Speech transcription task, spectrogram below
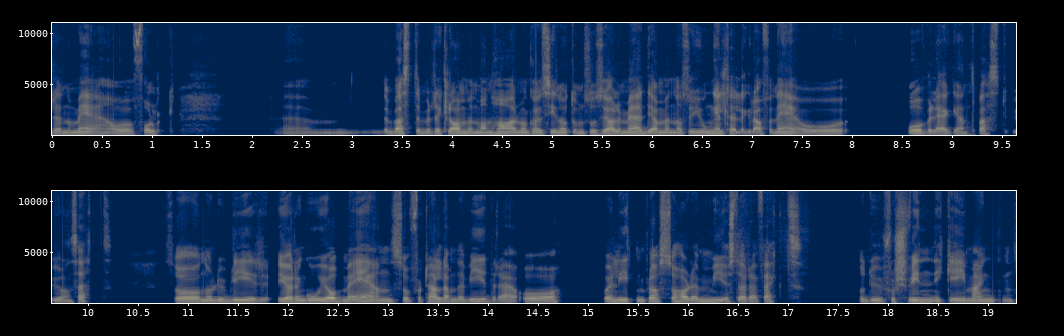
renommé, og folk den beste reklamen man har. Man kan jo si noe om sosiale medier, men altså Jungeltelegrafen er jo overlegent best uansett. Så når du blir, gjør en god jobb med én, så forteller de det videre, og på en liten plass så har det mye større effekt. Og du forsvinner ikke i mengden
